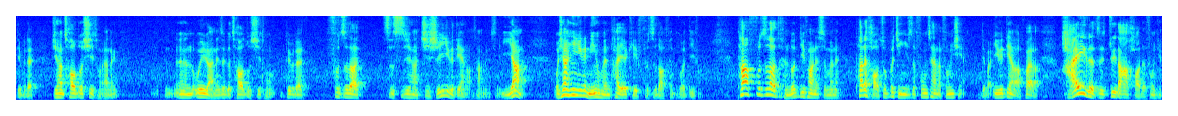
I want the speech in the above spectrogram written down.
对不对？就像操作系统一样的，嗯，微软的这个操作系统，对不对？复制到这世界上几十亿个电脑上面是一样的。我相信一个灵魂，它也可以复制到很多地方。它复制到很多地方的什么呢？它的好处不仅仅是分散的风险，对吧？一个电脑坏了，还有一个最最大好的风险，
